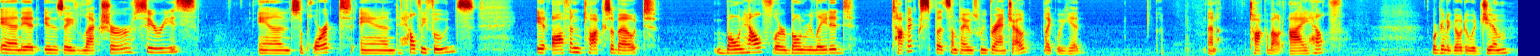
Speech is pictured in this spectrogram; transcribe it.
And it is a lecture series and support and healthy foods. it often talks about bone health or bone related topics, but sometimes we branch out, like we had and talk about eye health. We're going to go to a gym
